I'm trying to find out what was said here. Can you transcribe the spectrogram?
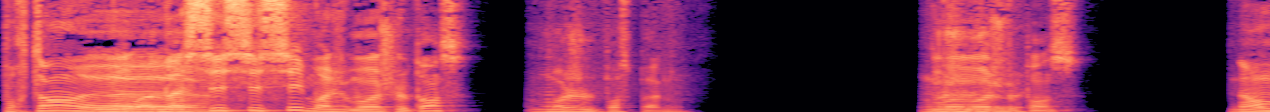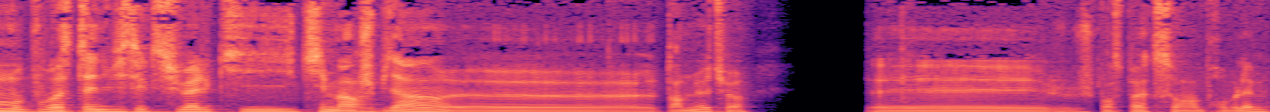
Pourtant euh, Bon, bah si, si, si, moi, je- moi je le pense. moi je le pense pas non. Moi, moi je le pense. Non, moi, pour moi, si t'as une vie sexuelle qui, qui marche bien, euh, tant mieux, tu vois. Et je pense pas que ce soit un problème.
